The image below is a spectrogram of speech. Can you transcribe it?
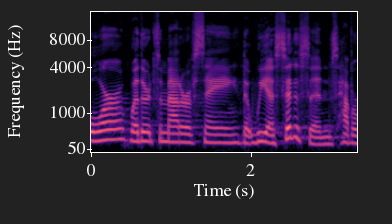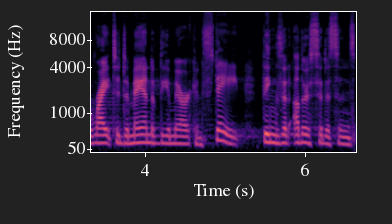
Or whether it's a matter of saying that we as citizens have a right to demand of the American state things that other citizens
